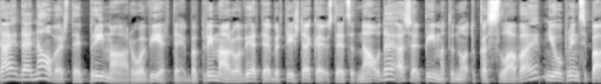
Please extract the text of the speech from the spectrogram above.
taidai nav vairs tā primāro vērtība. Primāro vērtība ir tieši tā, kā jūs teicat, naudai, esat pīmatinotu, kas slavai, jo, principā,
